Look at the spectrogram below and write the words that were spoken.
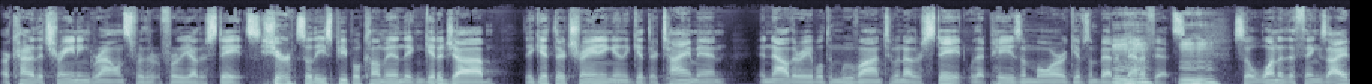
are kind of the training grounds for the for the other states. Sure. So these people come in, they can get a job, they get their training, and they get their time in, and now they're able to move on to another state that pays them more, gives them better benefits. So one of the things I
